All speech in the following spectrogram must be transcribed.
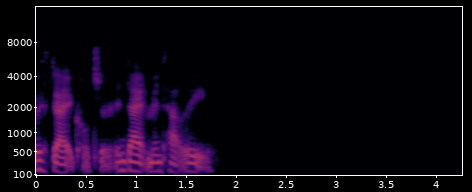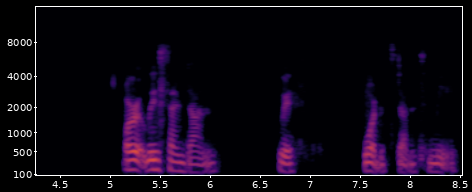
with diet culture and diet mentality. Or at least I'm done with what it's done to me.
